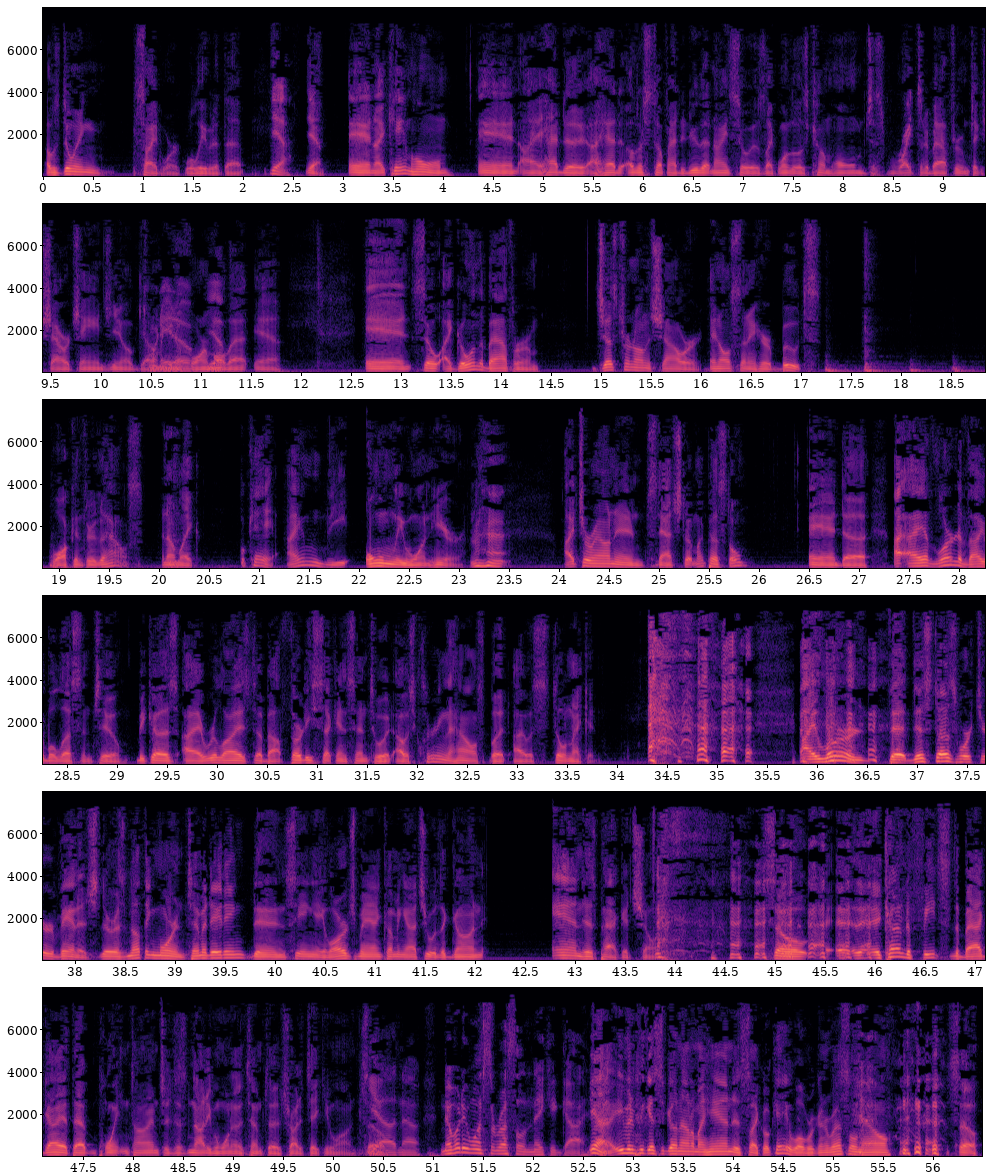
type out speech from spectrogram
I was doing side work. We'll leave it at that. Yeah. Yeah. And I came home and I had to I had other stuff I had to do that night, so it was like one of those come home, just right to the bathroom, take a shower, change, you know, get on my uniform, yep. all that. Yeah. And so I go in the bathroom, just turn on the shower, and all of a sudden I hear boots walking through the house. And I'm like, okay, I am the only one here. I turn around and snatched up my pistol. And uh, I, I have learned a valuable lesson too, because I realized about 30 seconds into it, I was clearing the house, but I was still naked. I learned that this does work to your advantage. There is nothing more intimidating than seeing a large man coming at you with a gun and his package showing. so it, it kind of defeats the bad guy at that point in time to just not even want to attempt to try to take you on. So Yeah, no. Nobody wants to wrestle a naked guy. yeah, even if he gets the gun out of my hand, it's like, okay, well, we're going to wrestle now. so,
